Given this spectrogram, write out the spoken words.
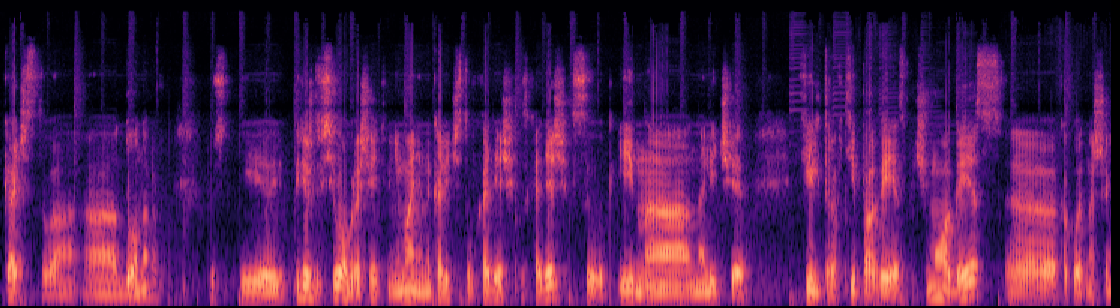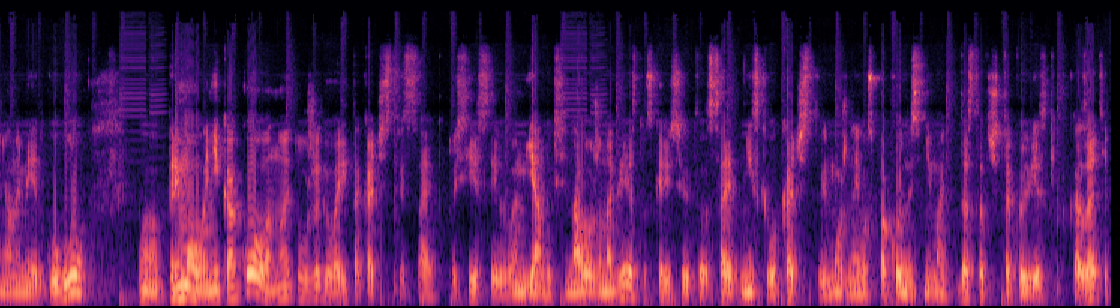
качества э, доноров. То есть, и прежде всего обращайте внимание на количество входящих и исходящих ссылок и на наличие фильтров типа AGS. Почему AGS, э, какое отношение он имеет к Google? Э, прямого никакого, но это уже говорит о качестве сайта. То есть если в Яндексе наложен AGS, то скорее всего это сайт низкого качества и можно его спокойно снимать. Достаточно такой веский показатель,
